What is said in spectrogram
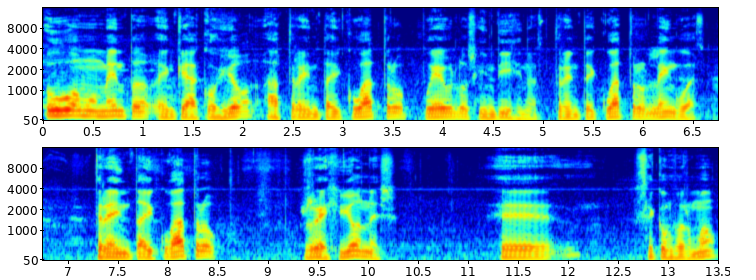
hubo un momento en que acogió a 34 pueblos indígenas, 34 lenguas, 34 regiones. Eh, se conformó,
